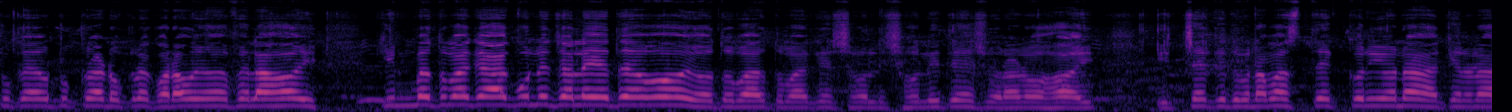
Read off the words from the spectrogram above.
টুকরা টুকরা টুকরা করা হয়ে ফেলা হয়, কিংবা তোমাকে আগুনে জ্বালিয়ে দেওয়া হয়, অথবা তোমাকে সলিতে সরানো হয়। ইচ্ছাকে তুমি নামাজ ত্যাগ করিও না। কেননা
